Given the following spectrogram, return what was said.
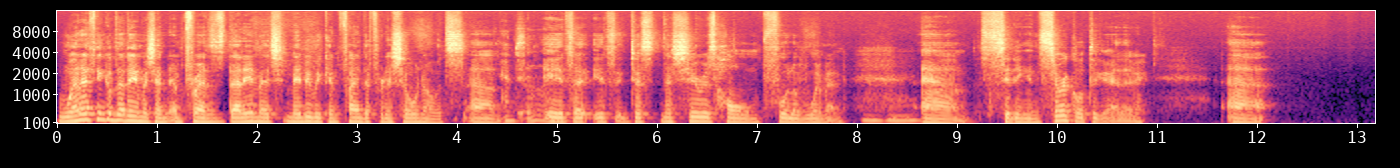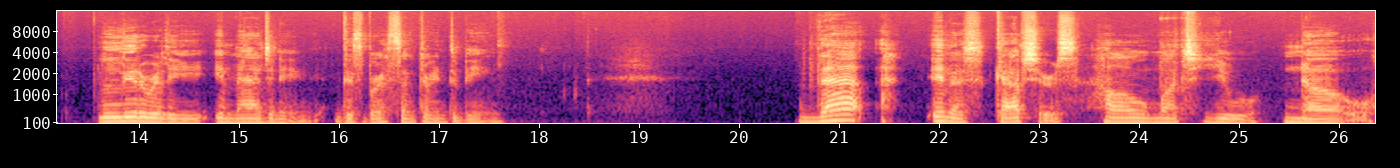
When I think of that image, and, and, friends, that image, maybe we can find it for the show notes. Um, Absolutely. It's a, it's just Nashira's home full of women, mm-hmm. um, sitting in circle together. Uh, literally imagining this birth center into being. That image captures how much you know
